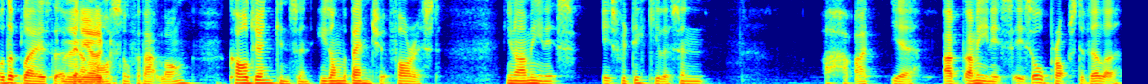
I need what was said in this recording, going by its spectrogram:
Other players that have been at had Arsenal for that long, Carl Jenkinson, he's on the bench at Forest. You know what I mean? It's it's ridiculous, and uh, I yeah, I, I mean it's it's all props to Villa,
